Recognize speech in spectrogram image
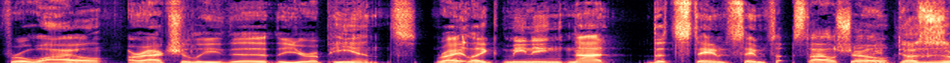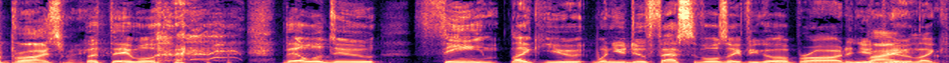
for a while are actually the the Europeans, right? Like meaning not the same same style show, it doesn't surprise me. but they will they will do theme like you when you do festivals. Like if you go abroad and you Right. do like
